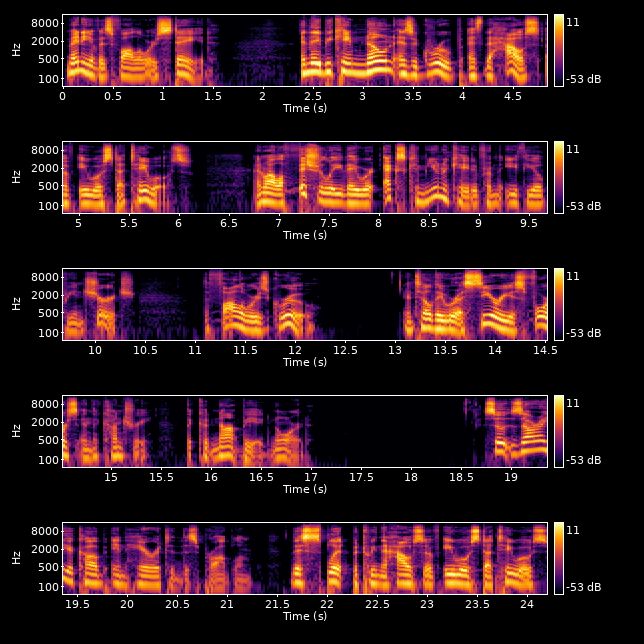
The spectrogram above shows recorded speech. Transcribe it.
many of his followers stayed and they became known as a group as the House of Ewostatewos. And while officially they were excommunicated from the Ethiopian church, the followers grew until they were a serious force in the country that could not be ignored. So Zara Yaqob inherited this problem this split between the house of Ewostatewos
